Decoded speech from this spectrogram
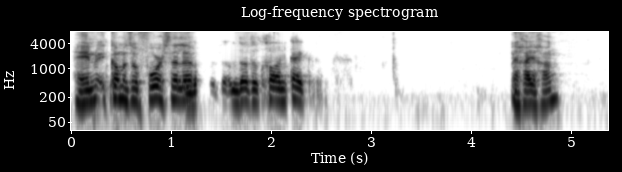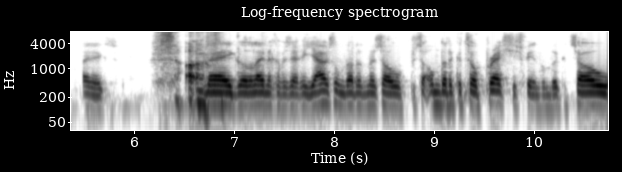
Hey, ik kan me zo voorstellen. Omdat, het gewoon, kijk. En ga je gang? Nee, niks. Oh. Nee, ik wil alleen nog even zeggen, juist omdat, het me zo, omdat ik het zo precious vind, omdat ik het zo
